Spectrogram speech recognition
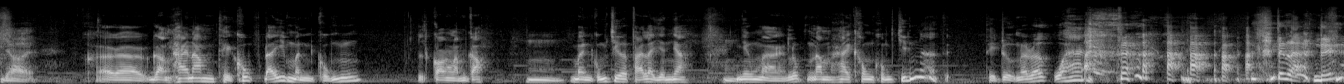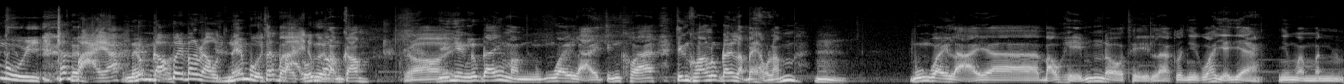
Rồi. Ờ, gần 2 năm thì khúc đấy mình cũng còn làm công ừ. mình cũng chưa phải là doanh nhân. Ừ. nhưng mà lúc năm 2009 á, thị trường nó rớt quá. Tức là nếm mùi thất bại á. Lúc mùi, đó mới bắt đầu nếm, nếm mùi thất, thất bại, bại của người không? làm công. Rồi. Dĩ nhiên lúc đấy mà mình cũng quay lại chứng khoán. Chứng khoán lúc đấy là bèo lắm. Ừ. muốn quay lại uh, bảo hiểm rồi thì là coi như quá dễ dàng. Nhưng mà mình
